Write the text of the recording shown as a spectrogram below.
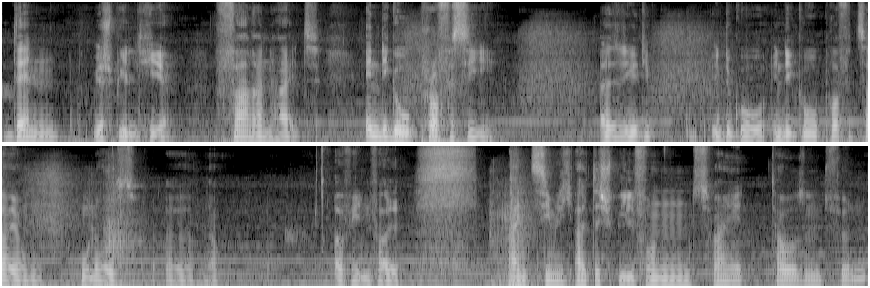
Denn wir spielen hier Fahrenheit. Indigo Prophecy. Also die, die Indigo, Indigo Prophezeiung. Who knows. Äh, ja. Auf jeden Fall. Ein ziemlich altes Spiel von 2005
